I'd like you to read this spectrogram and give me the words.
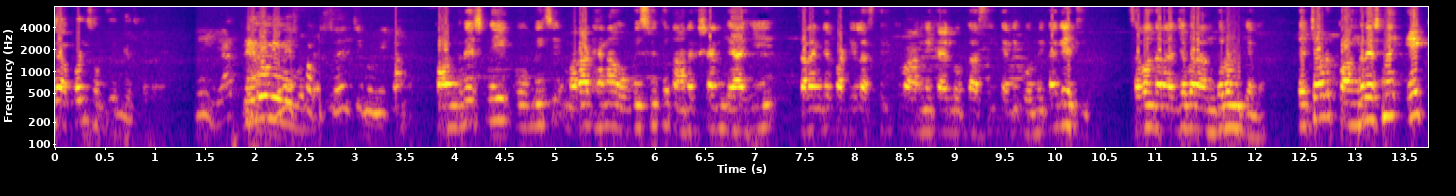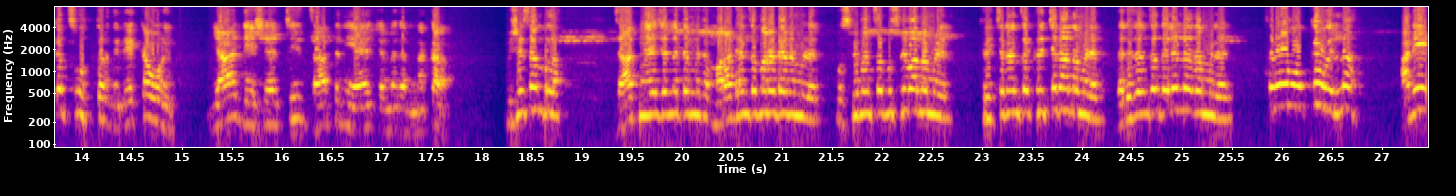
हे आपण समजून घेतलं काँग्रेसने ओबीसी मराठ्यांना ओबीसीतून आरक्षण द्या ही जरांगे पाटील असतील किंवा अन्य काही लोक असतील त्यांनी भूमिका घेतली. संबंध राज्यभर आंदोलन केलं. त्याच्यावर काँग्रेसनं एकच उत्तर दिले एका ओळीत या देशाची जात न्याय जनगणना करा. विषय संपला. जात न्याय जनगणना करा मराठ्यांचं मराठ्यांना मिळेल मुस्लिमांचं मुस्लिमांना मिळेल. ख्रिश्चनांचं ख्रिश्चनांना मिळेल दलितांचं दलितांना मिळेल सगळं ओके होईल ना? आणि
